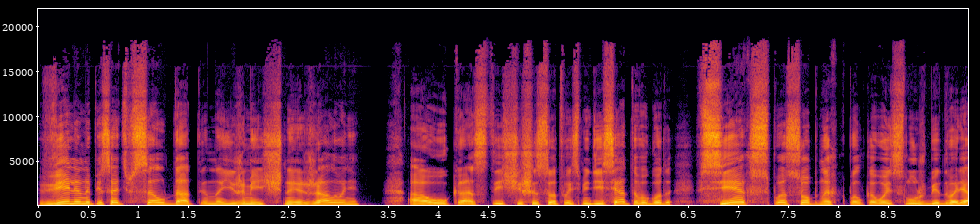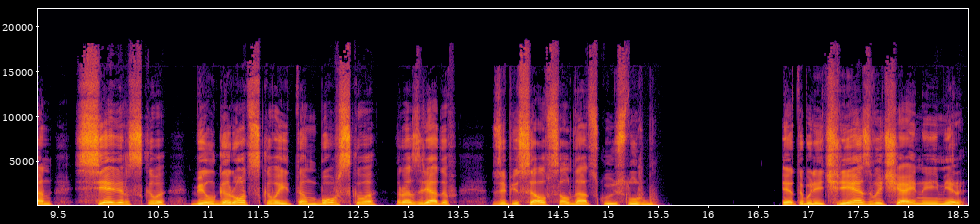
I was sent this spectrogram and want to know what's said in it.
велено написать в солдаты на ежемесячное жалование, а указ 1680 года всех способных к полковой службе дворян Северского, Белгородского и Тамбовского разрядов записал в солдатскую службу. Это были чрезвычайные меры.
